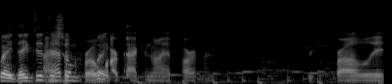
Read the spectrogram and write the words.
Wait, they did I this have a on. crowbar Wait, back in my apartment. We could probably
